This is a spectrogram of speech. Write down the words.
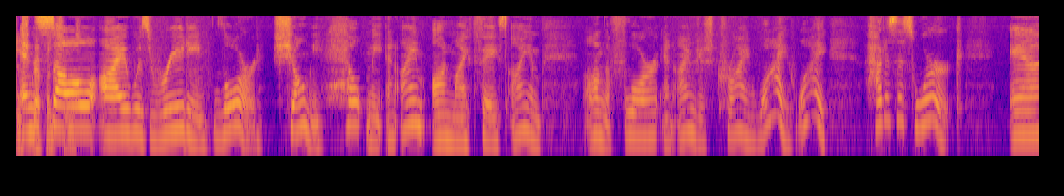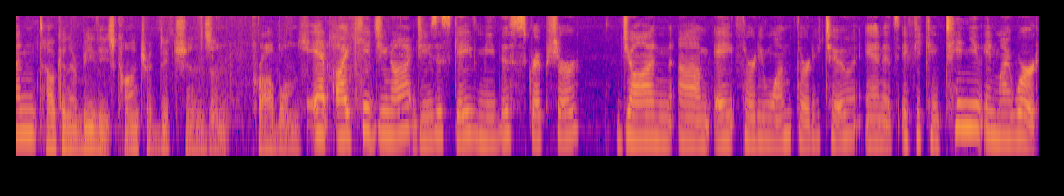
And so I was reading, Lord, show me, help me. And I'm on my face. I am on the floor and I'm just crying. Why? Why? How does this work? And How can there be these contradictions and problems? and I kid you not, Jesus gave me this scripture, John um, 8, 31, 32. And it's, if you continue in my word,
